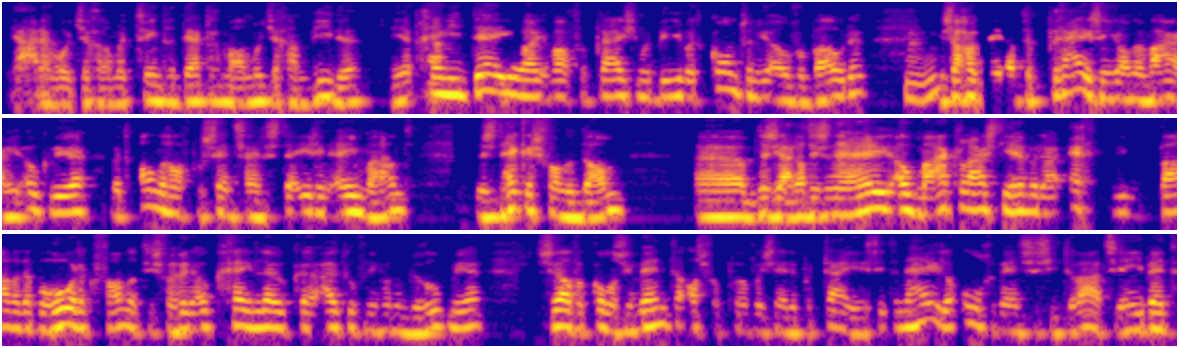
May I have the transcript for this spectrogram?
ja, dan word je gewoon met 20, 30 man moet je gaan bieden. Je hebt geen idee wat, wat, voor prijs je moet bieden. Je wordt continu overboden. Mm Je zag ook weer dat de prijzen in januari ook weer met anderhalf procent zijn gestegen in één maand. Dus het hek is van de dam. Uh, dus ja, dat is een heel. Ook makelaars die hebben daar echt. Die balen daar behoorlijk van. Dat is voor hun ook geen leuke uitoefening van hun beroep meer zowel voor consumenten als voor professionele partijen is dit een hele ongewenste situatie. En je bent,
